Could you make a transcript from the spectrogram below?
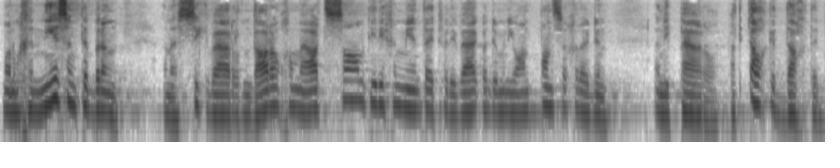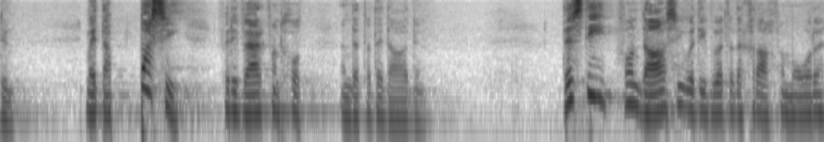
maar om genesing te bring in 'n siek wêreld. En daarom gaan my hart saam met hierdie gemeente uit vir die werk wat Dominee Johan Pansegrou doen in die Parel wat elke dag te doen met 'n passie vir die werk van God in dit wat hy daar doen. Dis die fondasie oor die woord wat ek graag vanmôre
